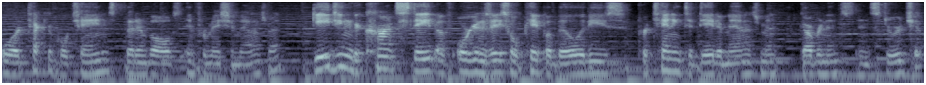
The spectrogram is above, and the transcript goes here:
or technical change that involves information management, gauging the current state of organizational capabilities pertaining to data management, governance, and stewardship,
